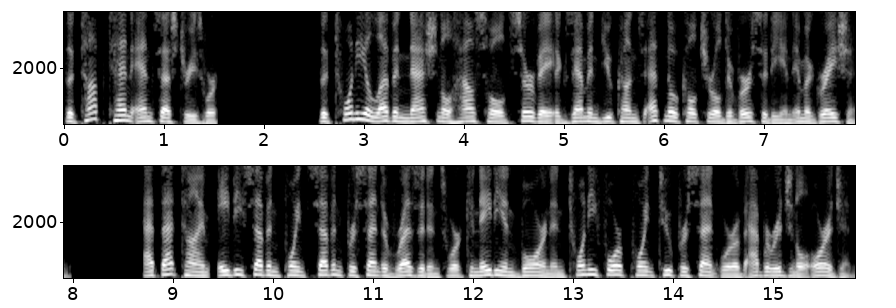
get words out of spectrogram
The top 10 ancestries were the 2011 National Household Survey examined Yukon's ethnocultural diversity and immigration. At that time, 87.7% of residents were Canadian-born and 24.2% were of Aboriginal origin.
